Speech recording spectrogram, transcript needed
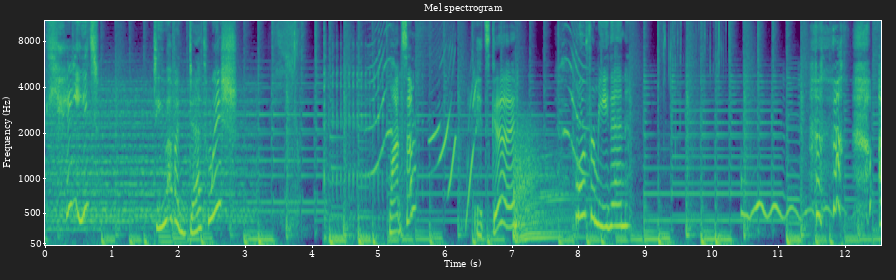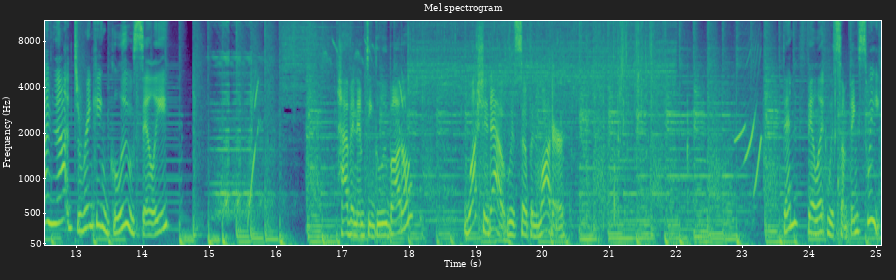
Kate? Do you have a death wish? Want some? It's good. More for me, then. I'm not drinking glue, silly. Have an empty glue bottle. Wash it out with soap and water. Then fill it with something sweet.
